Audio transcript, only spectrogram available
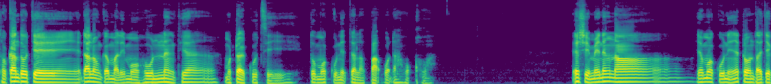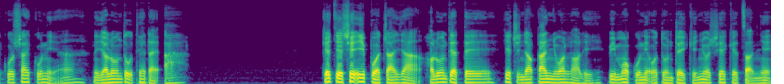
Thầu căn tôi chè đã lòng cái mà lấy mồ hôn nàng thia, một trời cú chỉ, tôi muốn cú nè cho là bạo của đã hoặc hòa ấy chỉ mấy năng nó giờ mà cụ niệm trôn tại chè cụ sai cụ niệm nị giờ luôn tụ thia đại à cái chế chế ý bùa trái ya họ luôn tiệt tê giờ chỉ cho cái nhua lò lì vì mua cụ niệm ô tuần trẻ cái nhua xe cái sợ nhẹ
